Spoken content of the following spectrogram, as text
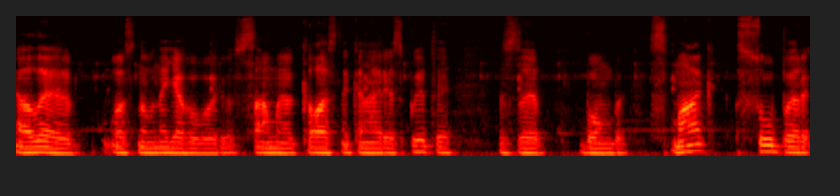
Але основне я говорю, саме класне Канаріас пити з бомби. Смак супер,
